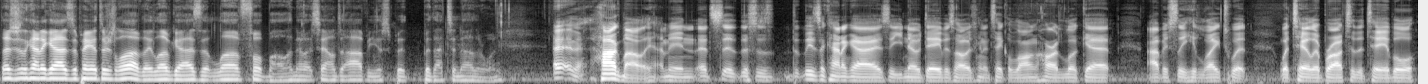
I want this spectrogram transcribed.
Those are the kind of guys the Panthers love. They love guys that love football. I know it sounds obvious, but but that's another one. Uh, Hog Molly. I mean, that's uh, this is these are the kind of guys that you know Dave is always going to take a long, hard look at. Obviously, he liked what what Taylor brought to the table,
